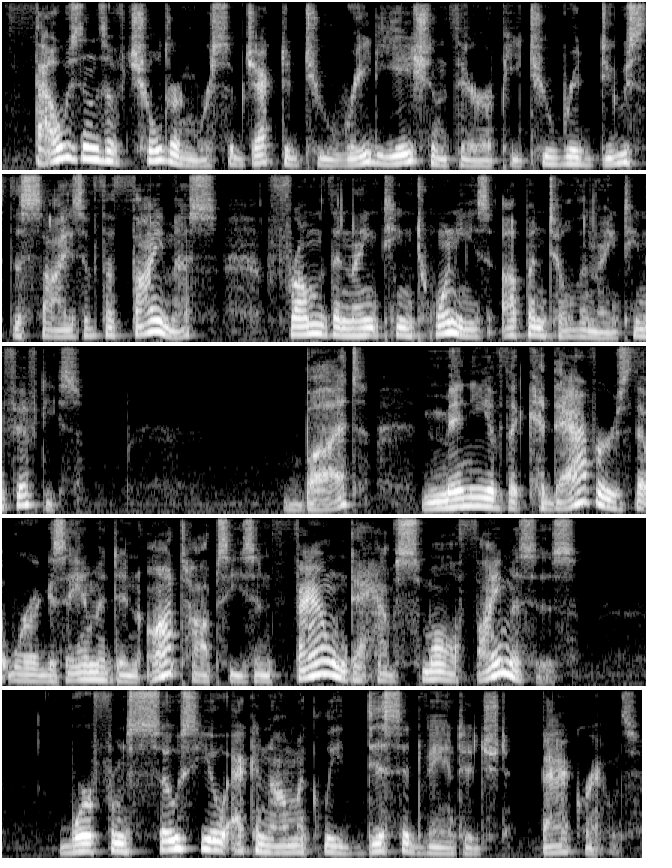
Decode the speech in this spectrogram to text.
thousands of children were subjected to radiation therapy to reduce the size of the thymus from the 1920s up until the 1950s. But many of the cadavers that were examined in autopsies and found to have small thymuses were from socioeconomically disadvantaged backgrounds.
